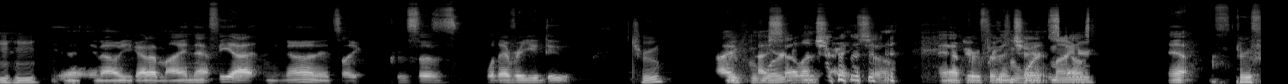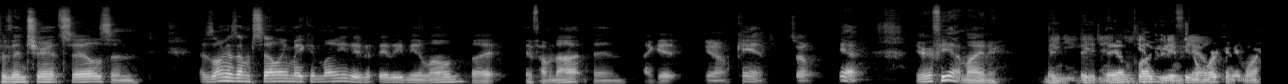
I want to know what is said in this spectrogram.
Mhm. yeah, you know, you got to mine that fiat, you know, and it's like proof of whatever you do. True. I, I sell insurance, so yeah, proof, of proof of insurance sales. Yeah, proof of insurance sales, and as long as I'm selling, making money, they they leave me alone. But if I'm not, then I get you know canned. So yeah, you're a fiat miner. They, you they, they in- you unplug put you if you don't work anymore.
